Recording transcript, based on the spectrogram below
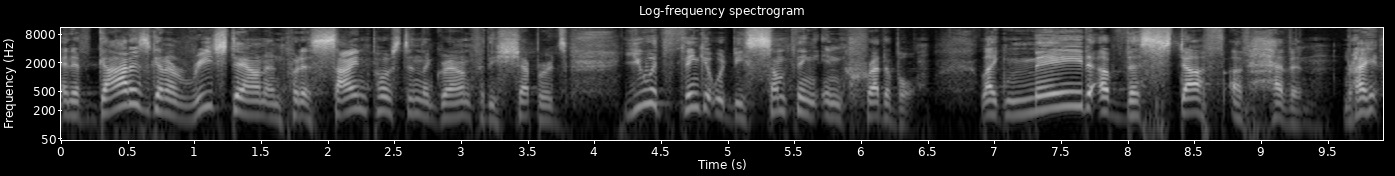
And if God is going to reach down and put a signpost in the ground for these shepherds, you would think it would be something incredible, like made of the stuff of heaven, right?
